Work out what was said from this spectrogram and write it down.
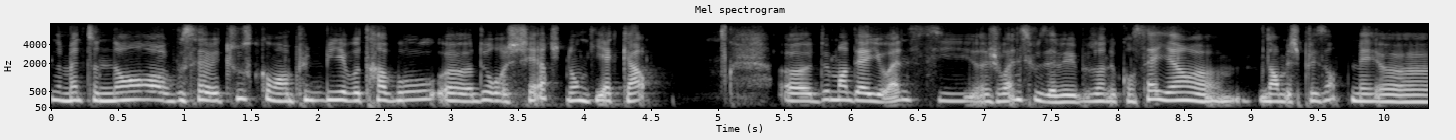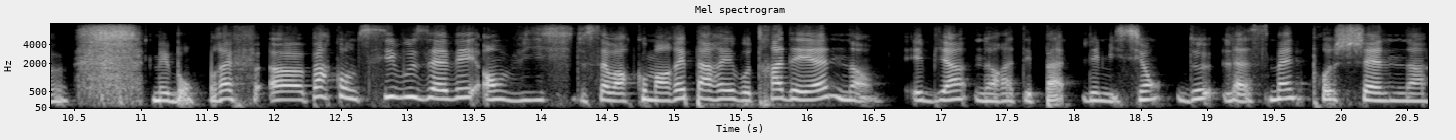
Maintenant, vous savez tous comment publier vos travaux euh, de recherche. Donc, il qu'à. Euh, demandez à Johan si, euh, Johan, si vous avez besoin de conseils. Hein, euh, non, mais je plaisante, mais, mais bon, bref. par contre, si vous avez envie de savoir comment réparer votre ADN, eh bien, ne ratez pas l'émission de la semaine prochaine.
